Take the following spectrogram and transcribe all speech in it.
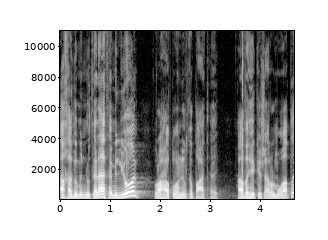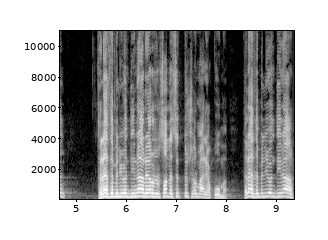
أخذوا منه ثلاثة مليون وراح اعطوهم للقطاعات هاي. هذا هيك يشعر المواطن. ثلاثة مليون دينار يا رجل صار لنا ست أشهر مع الحكومة. ثلاثة مليون دينار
